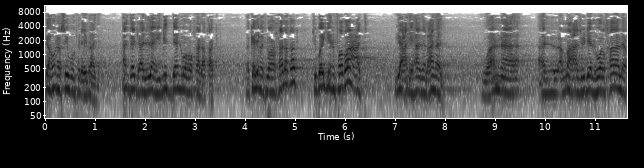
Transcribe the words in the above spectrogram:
له نصيب في العبادة. أن تجعل الله ندا وهو خلقك. فكلمة وهو خلقك تبين فظاعة يعني هذا العمل. وأن الله عز وجل هو الخالق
